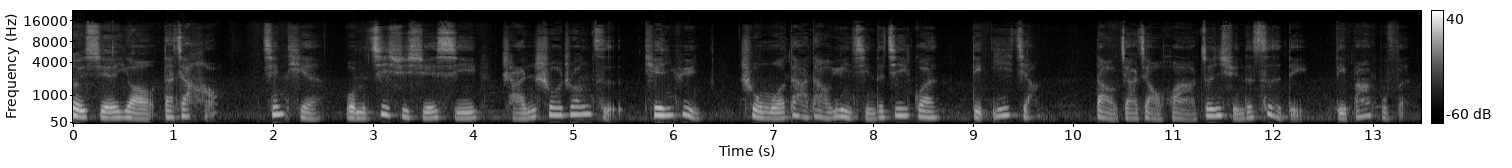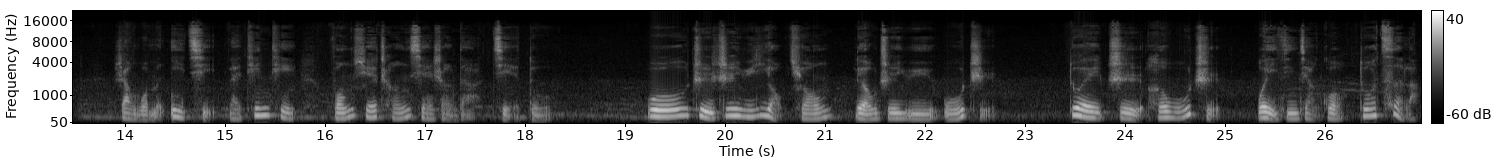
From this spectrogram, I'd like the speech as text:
各位学友，大家好！今天我们继续学习《禅说庄子天运触摸大道运行的机关》第一讲“道家教化遵循的次第”第八部分。让我们一起来听听冯学成先生的解读：“吾止之于有穷，留之于无止。”对止和无止，我已经讲过多次了。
